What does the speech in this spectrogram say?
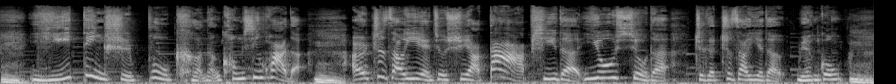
嗯，一定是不可能空心化的，嗯，而制造业就需要大批的优秀的这个制造业的员工，嗯，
